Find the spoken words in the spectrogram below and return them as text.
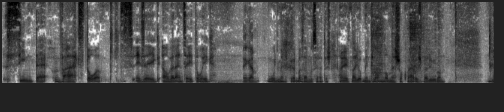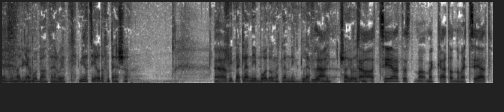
szinte Váctól ezéig a Velencei tóig. Igen. Úgy megy körbe az M25-ös, aminek nagyobb, mint London, mert sok város belül van. De azért nagyjából behatárolja. Mi a célod a futással? Um, Fitnek lenni, boldognak lenni, lefogyni, le, csajozni. A célt, azt meg kellett adnom egy célt.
